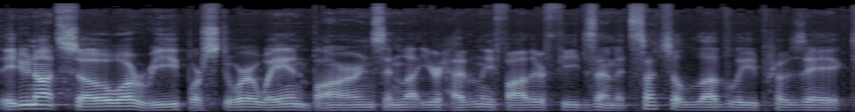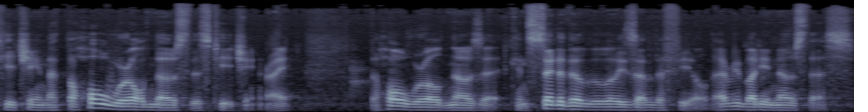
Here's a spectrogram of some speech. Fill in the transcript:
They do not sow or reap or store away in barns, and let your heavenly Father feeds them. It's such a lovely, prosaic teaching that the whole world knows this teaching, right? The whole world knows it. Consider the lilies of the field. Everybody knows this.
